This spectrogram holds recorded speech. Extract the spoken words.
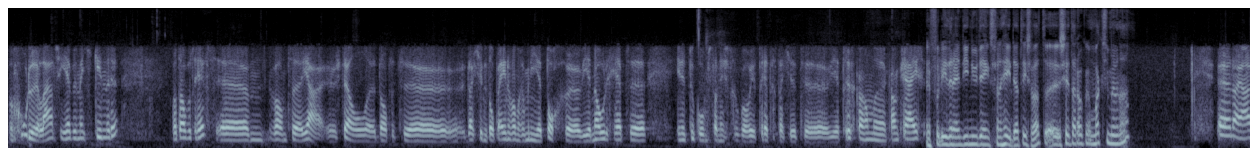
een goede relatie hebben met je kinderen wat dat betreft. Ehm, want uh, ja, stel uh, dat, het, uh, dat je het op een of andere manier toch weer nodig hebt in de toekomst... dan is het ook wel weer prettig dat je het weer terug kan, kan krijgen. En voor iedereen die nu denkt van, hé, hey, dat is wat, zit daar ook een maximum aan? nou ja,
